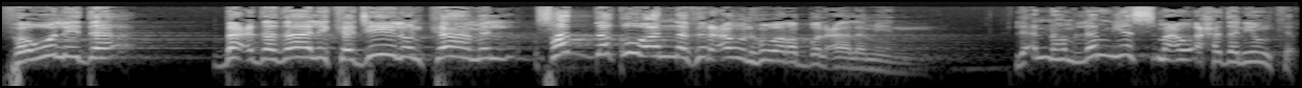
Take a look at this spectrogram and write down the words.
فولد بعد ذلك جيل كامل صدقوا أن فرعون هو رب العالمين لأنهم لم يسمعوا أحدا ينكر.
